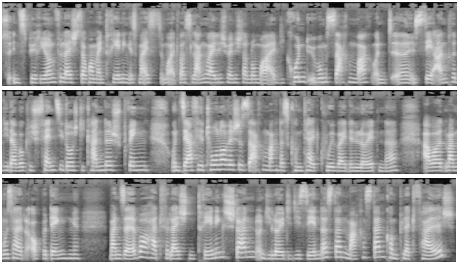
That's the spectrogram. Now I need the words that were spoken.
zu inspirieren. Vielleicht, sag mal, mein Training ist meistens immer etwas langweilig, wenn ich dann normal die Grundübungssachen mache und äh, ich sehe andere, die da wirklich fancy durch die Kante springen und sehr viel turnerische Sachen machen. Das kommt halt cool bei den Leuten, ne? Aber man muss halt auch bedenken, man selber hat vielleicht einen Trainingsstand und die Leute, die sehen das dann, machen es dann komplett falsch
